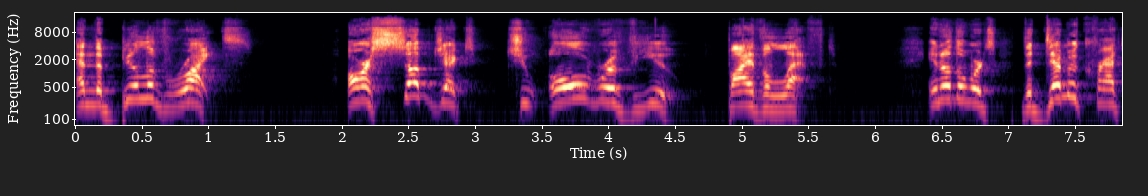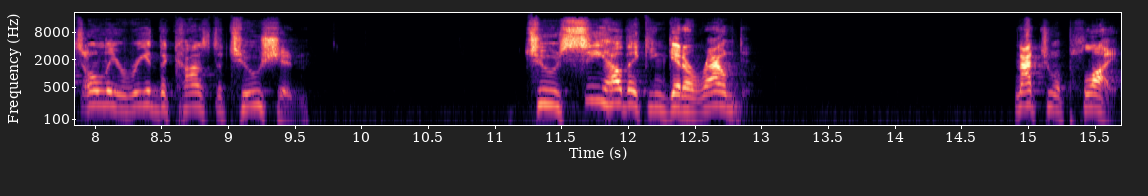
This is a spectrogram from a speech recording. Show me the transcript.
and the Bill of Rights are subject to all review by the left? In other words, the Democrats only read the Constitution to see how they can get around it, not to apply it.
